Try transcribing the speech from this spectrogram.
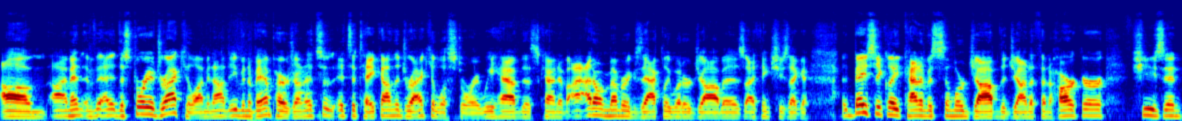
Um, I mean, the story of Dracula. I mean, not even a vampire genre. It's a, it's a take on the Dracula story. We have this kind of. I don't remember exactly what her job is. I think she's like a basically kind of a similar job to Jonathan Harker. She's in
